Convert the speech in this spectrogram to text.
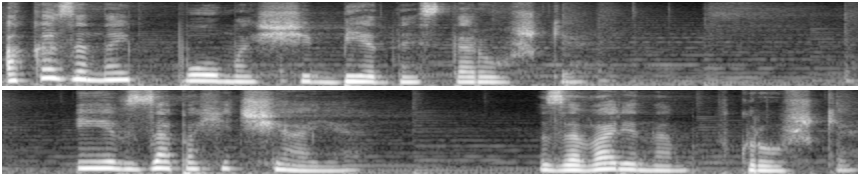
оказанной помощи бедной старушке и в запахе чая, заваренном в кружке,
